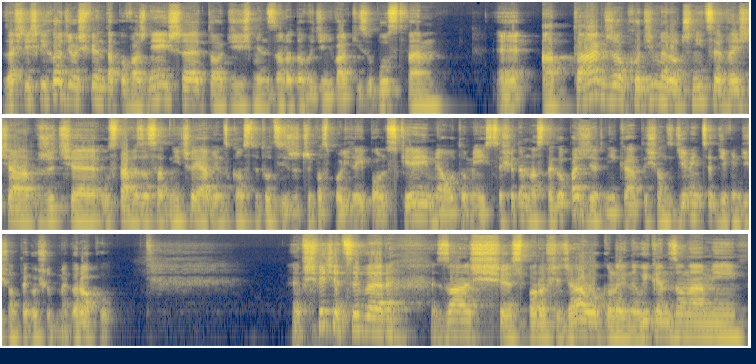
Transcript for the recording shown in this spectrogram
Zaś jeśli chodzi o święta poważniejsze, to dziś Międzynarodowy Dzień Walki z Ubóstwem, e, a także obchodzimy rocznicę wejścia w życie ustawy zasadniczej, a więc Konstytucji Rzeczypospolitej Polskiej. Miało to miejsce 17 października 1997 roku. W świecie cyber zaś sporo się działo, kolejny weekend za nami.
